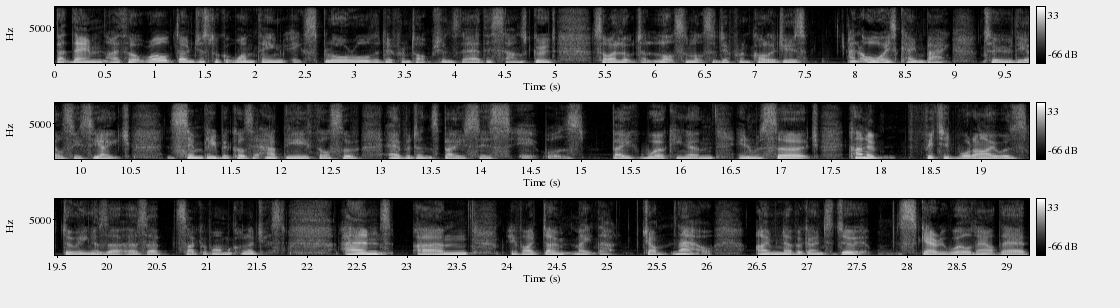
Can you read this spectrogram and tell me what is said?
But then I thought, well, don't just look at one thing, explore all the different options there. This sounds good. So I looked at lots and lots of different colleges and always came back to the LCCH simply because it had the ethos of evidence basis. It was working um, in research, kind of fitted what I was doing as a as a psychopharmacologist. And um, if I don't make that jump now, I'm never going to do it. Scary world out there,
